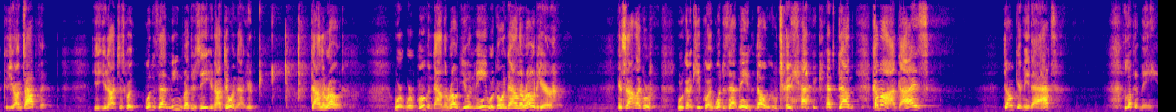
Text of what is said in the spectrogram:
because you're on top of it. You, you're not just going, what does that mean, Brother Z? You're not doing that. You're down the road. We're, we're moving down the road. You and me, we're going down the road here. It's not like we're we're going to keep going. What does that mean? No, you got to get down. Come on, guys. Don't give me that. Look at me.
